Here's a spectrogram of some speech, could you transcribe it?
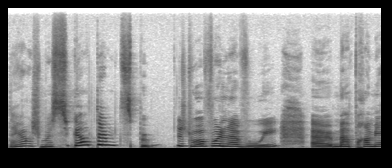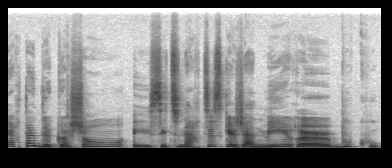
D'ailleurs, je me suis gâtée un petit peu je dois vous l'avouer. Euh, ma première tête de cochon, et c'est une artiste que j'admire euh, beaucoup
